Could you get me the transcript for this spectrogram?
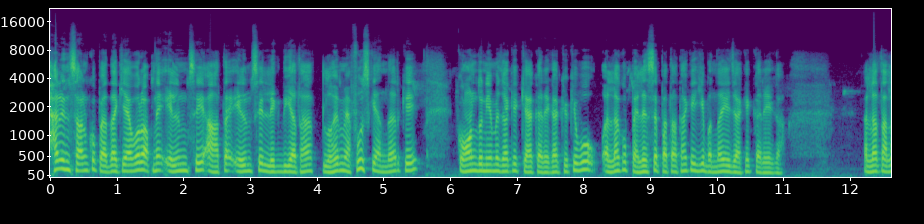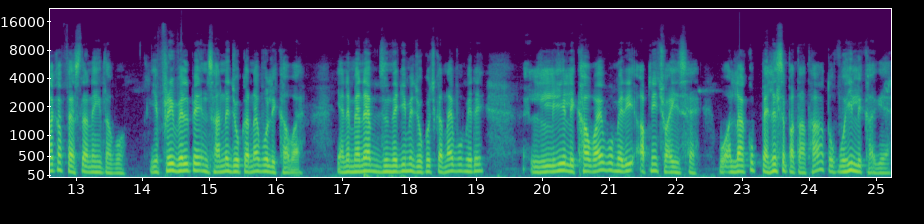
हर इंसान को पैदा किया और अपने इल्म से, आता इल्म से लिख दिया था लोहे महफूज के अंदर कि कौन दुनिया में जाके क्या करेगा? क्योंकि वो अल्लाह को पहले से पता था कि ये बंदा ये जाके करेगा। अल्लाह ताला का फ़ैसला नहीं था वो। ये फ्री विल पे इंसान ने जो करना है वो लिखा हुआ है। यानी मैंने अब ज़िंदगी में जो कुछ करना है वो मेरे लिए लिखा हुआ है, वो मेरी अपनी चॉइस है। वो अल्लाह को पहले से पता था तो वही लिखा गया है।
